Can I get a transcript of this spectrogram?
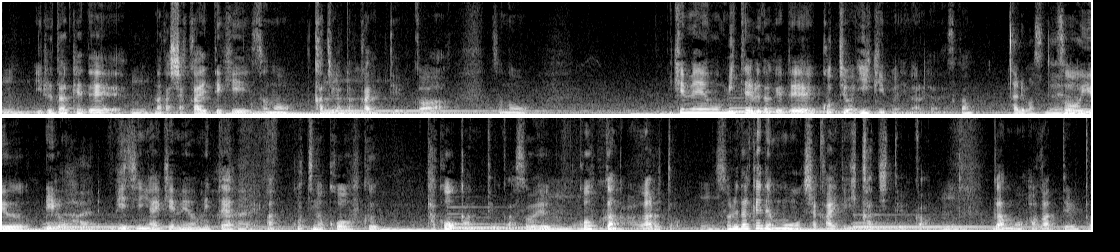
うん。いるだけで、うん。なんか社会的その価値が高いっていうか、そのイケメンを見てるだけでこっちはいい気分になるじゃないですか、ありますね。そういう理論、はい。美人やイケメンを見て、はい。あこっちの幸福多幸感っていうかそういううん。幸福感が上がると、うん。それだけでもう社会的価値っていうかうん。がもう上がってると。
